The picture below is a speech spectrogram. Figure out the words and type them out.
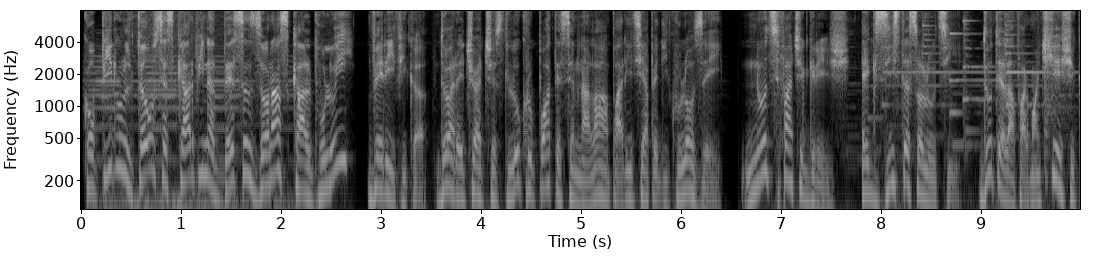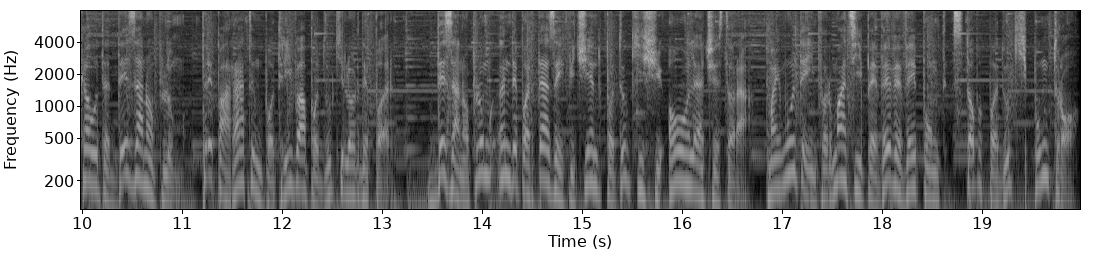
Copilul tău se scarpină des în zona scalpului? Verifică, deoarece acest lucru poate semnala apariția pediculozei. Nu-ți face griji. Există soluții. Du-te la farmacie și caută Dezanoplum, preparat împotriva păduchilor de păr. Dezanoplum îndepărtează eficient păduchii și ouăle acestora. Mai multe informații pe www.stoppăduchi.ro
